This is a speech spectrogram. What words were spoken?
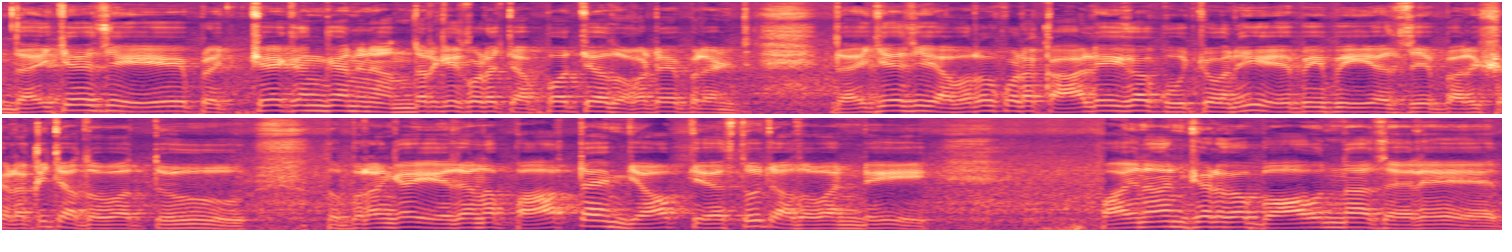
దయచేసి ప్రత్యేకంగా నేను అందరికీ కూడా చెప్పొచ్చేది ఒకటే ఫ్రెండ్స్. దయచేసి ఎవరు కూడా ఖాళీగా కూర్చొని ఏపీపీఎస్సి పరీక్షలకి చదవద్దు. శుభ్రంగా ఏదైనా పార్ట్ టైం జాబ్ చేస్తూ చదవండి. ఫైనాన్షియల్గా బాగున్నా సరే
